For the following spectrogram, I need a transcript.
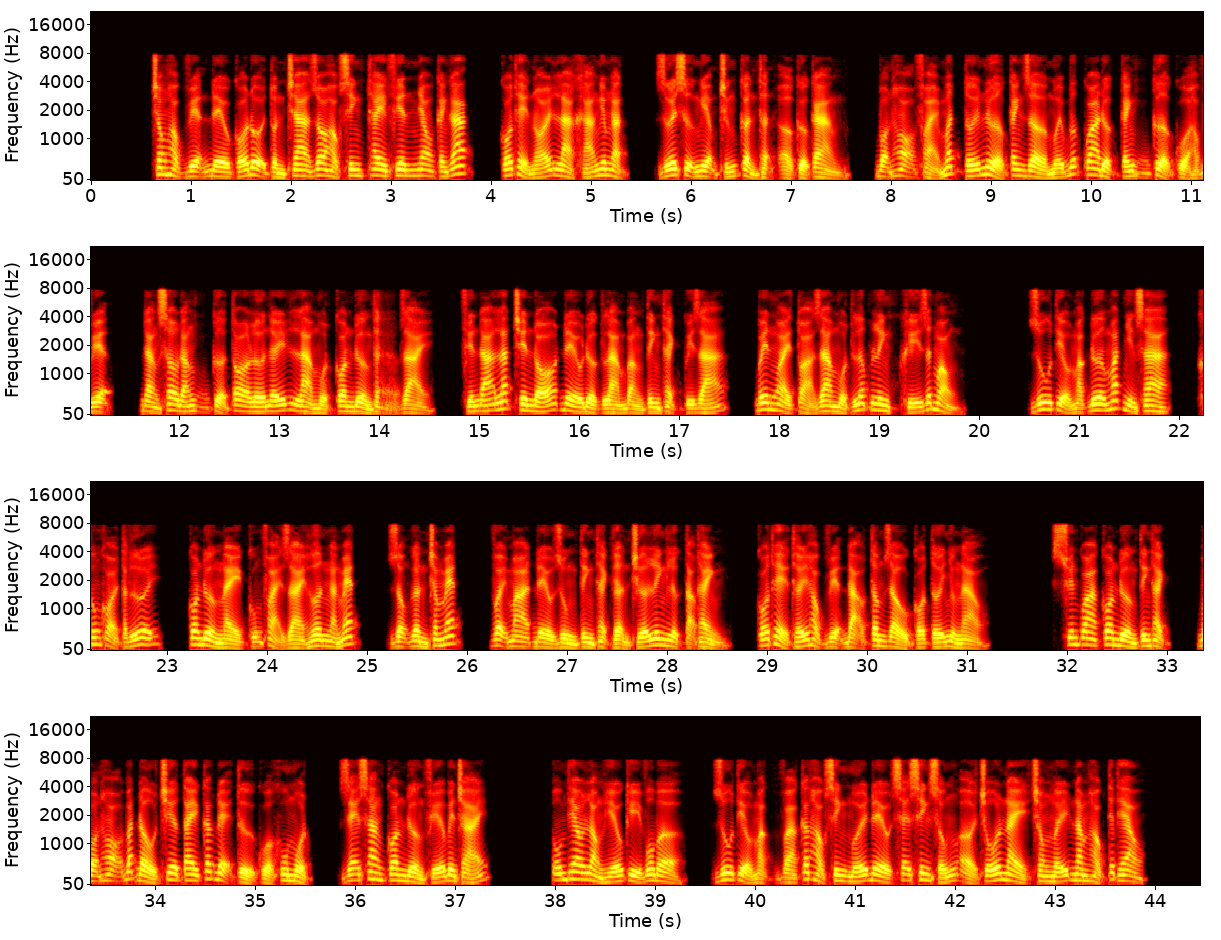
Trong học viện đều có đội tuần tra do học sinh thay phiên nhau canh gác, có thể nói là khá nghiêm ngặt, dưới sự nghiệm chứng cẩn thận ở cửa cảng, bọn họ phải mất tới nửa canh giờ mới bước qua được cánh cửa của học viện, đằng sau đắng cửa to lớn ấy là một con đường thật dài, phiến đá lát trên đó đều được làm bằng tinh thạch quý giá, bên ngoài tỏa ra một lớp linh khí rất mỏng. Du tiểu mặc đưa mắt nhìn xa, không khỏi tặc lưỡi, con đường này cũng phải dài hơn ngàn mét, rộng gần trăm mét, vậy mà đều dùng tinh thạch gần chứa linh lực tạo thành, có thể thấy học viện đạo tâm giàu có tới nhường nào. Xuyên qua con đường tinh thạch, bọn họ bắt đầu chia tay các đệ tử của khu 1, rẽ sang con đường phía bên trái. Ôm theo lòng hiếu kỳ vô bờ, Du Tiểu Mặc và các học sinh mới đều sẽ sinh sống ở chỗ này trong mấy năm học tiếp theo.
